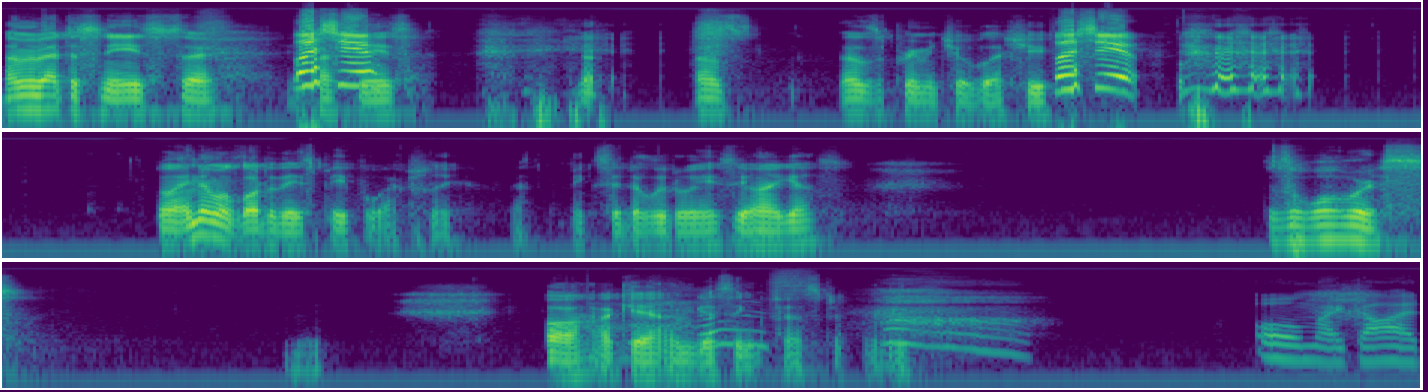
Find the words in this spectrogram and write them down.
I'm about to sneeze, so. Bless you. Sneeze, no, that was that was a premature bless you. Bless you. Well, I know a lot of these people actually. That makes it a little easier, I guess. There's a walrus. Oh, okay. I'm guessing first. oh my God.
